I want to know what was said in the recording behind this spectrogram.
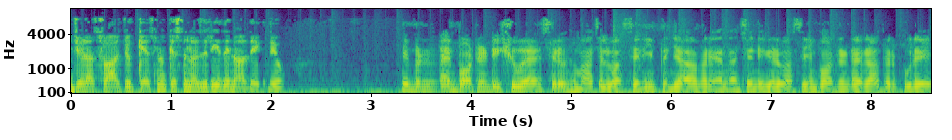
ਜਿਹੜਾ ਸਵਾਲ ਚੁੱਕਿਆ, ਇਸ ਨੂੰ ਕਿਸ ਨਜ਼ਰੀਏ ਦੇ ਨਾਲ ਦੇਖਦੇ ਹੋ? ਇਹ ਬੜਾ ਇੰਪੋਰਟੈਂਟ ਇਸ਼ੂ ਹੈ ਸਿਰਫ ਹਿਮਾਚਲ ਵਾਸਤੇ ਨਹੀਂ ਪੰਜਾਬ ਹਰਿਆਣਾ ਚੰਡੀਗੜ੍ਹ ਵਾਸਤੇ ਇੰਪੋਰਟੈਂਟ ਹੈ ਰਾਦਰ ਪੂਰੇ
